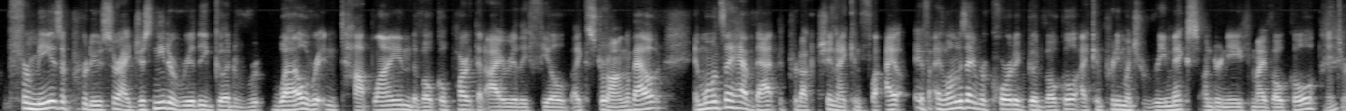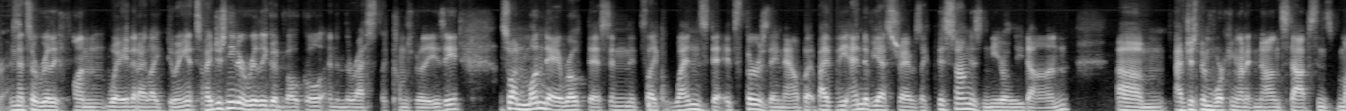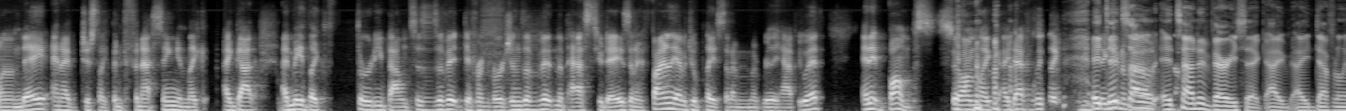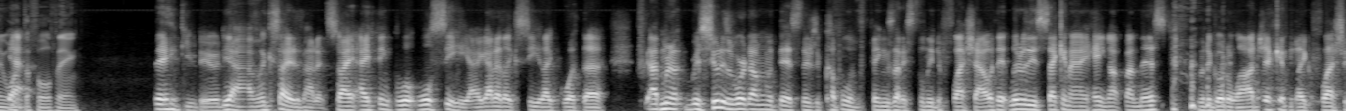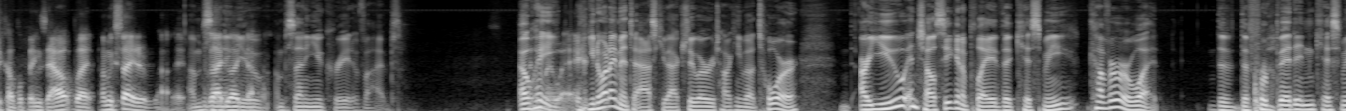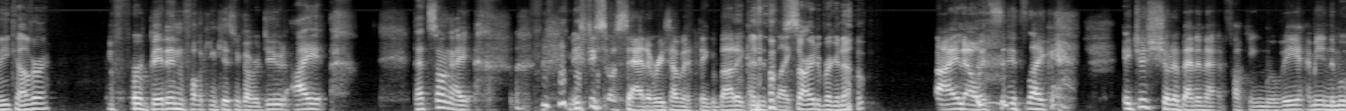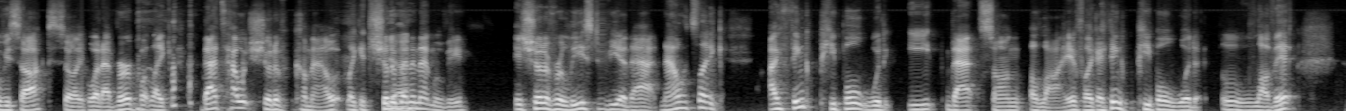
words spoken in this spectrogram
for me as a producer, I just need a really good, well written top line, the vocal part that I really feel like strong about. And once I have that, the production, I can, fly, I, if as long as I record a good vocal, I can pretty much remix underneath my vocal. Interesting. And that's a really fun way that I like doing it. So I just need a really good vocal, and then the rest like comes really easy. So on Monday, I wrote this, and it's like Wednesday, it's Thursday now, but by the end of yesterday, I was like, this song is nearly done um i've just been working on it nonstop since monday and i've just like been finessing and like i got i made like 30 bounces of it different versions of it in the past two days and i finally have it to a place that i'm really happy with and it bumps. So i'm like i definitely like it did sound about, it sounded very sick. I i definitely want yeah. the full thing Thank you, dude. Yeah, I'm excited about it. So I, I think we'll we'll see. I gotta like see like what the I'm gonna as soon as we're done with this, there's a couple of things that I still need to flesh out with it. Literally the second I hang up on this, I'm gonna go to Logic and like flesh a couple things out. But I'm excited about it. I'm, I'm sending you, like I'm sending you creative vibes. Oh, hey, you know what I meant to ask you actually, while we were talking about tour? Are you and Chelsea going to play the Kiss Me cover or what? The the Forbidden Kiss Me cover? The forbidden fucking kiss me cover dude i that song i makes me so sad every time i think about it because know, it's like sorry to bring it up. i know it's it's like it just should have been in that fucking movie. I mean the movie sucked so like whatever but like that's how it should have come out. Like it should have Yeah. been in that movie. It should have released via that. Now it's like i think people would eat that song alive. Like i think people would love it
